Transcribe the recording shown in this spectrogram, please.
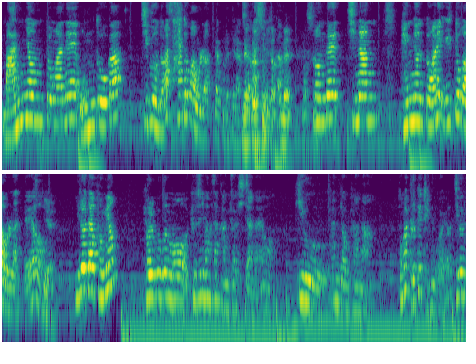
만년 동안의 온도가 지구 온도가 4도가 올랐다고 그러더라고요. 네, 그렇습니다. 맞습니까? 네, 맞습니다. 그런데 지난 100년 동안에 1도가 올랐대요. 예, 이러다 보면 결국은 뭐 교수님 항상 강조하시잖아요. 기후 환경 변화. 정말 그렇게 되는 거예요. 지금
